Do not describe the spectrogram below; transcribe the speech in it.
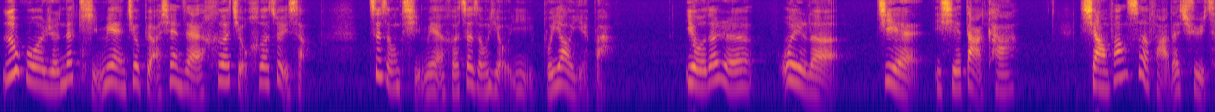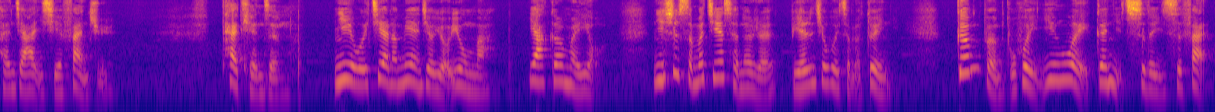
如果人的体面就表现在喝酒喝醉上，这种体面和这种友谊不要也罢。有的人为了见一些大咖，想方设法的去参加一些饭局，太天真了。你以为见了面就有用吗？压根没有。你是什么阶层的人，别人就会怎么对你，根本不会因为跟你吃了一次饭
